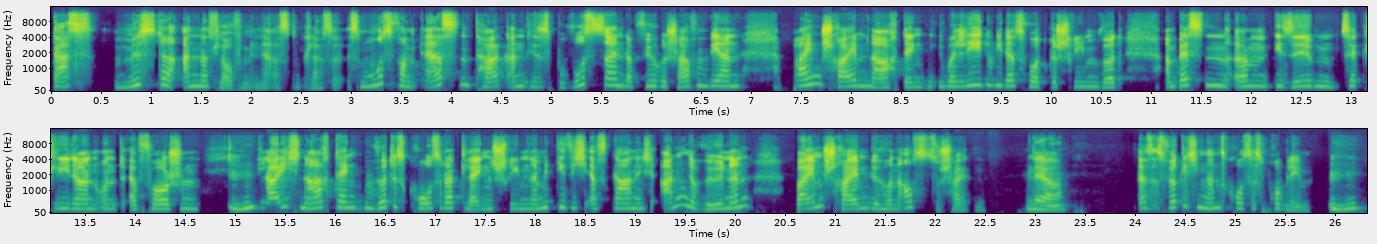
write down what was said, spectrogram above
das müsste anders laufen in der ersten Klasse. Es muss vom ersten Tag an dieses Bewusstsein dafür geschaffen werden, beim Schreiben nachdenken, überlege, wie das Wort geschrieben wird, am besten ähm, die Silben zergliedern und erforschen, mhm. gleich nachdenken, wird es groß oder klein geschrieben, damit die sich erst gar nicht angewöhnen, beim Schreiben Gehirn auszuschalten. Ja, das ist wirklich ein ganz großes Problem. Mhm.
